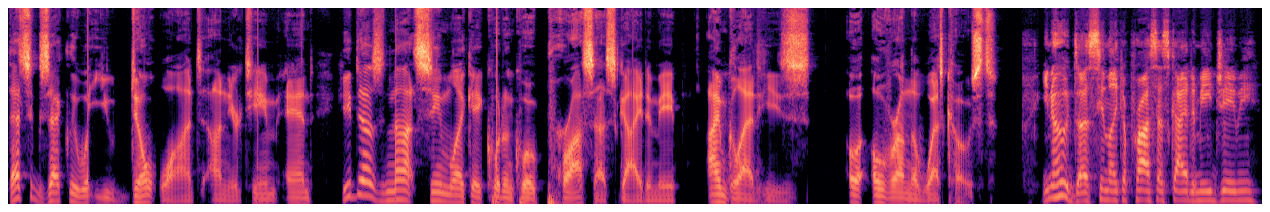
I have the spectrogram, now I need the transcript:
that's exactly what you don't want on your team. And he does not seem like a quote unquote process guy to me. I'm glad he's over on the West Coast. You know who does seem like a process guy to me, Jamie?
